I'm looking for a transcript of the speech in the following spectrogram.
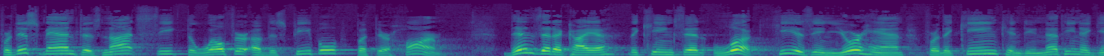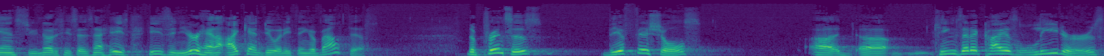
For this man does not seek the welfare of this people, but their harm. Then Zedekiah the king said, Look, he is in your hand, for the king can do nothing against you. Notice he says, Now he's, he's in your hand. I can't do anything about this. The princes, the officials, uh, uh, King Zedekiah's leaders,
